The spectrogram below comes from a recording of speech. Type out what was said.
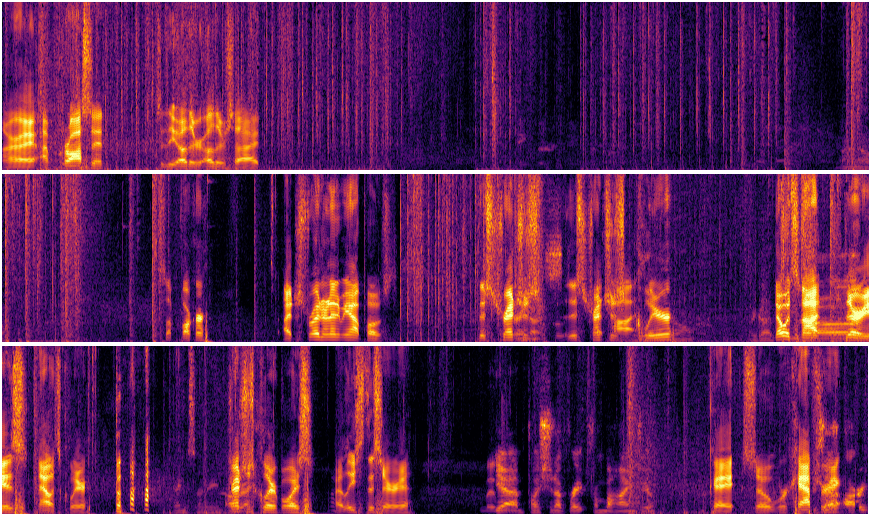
All right, I'm crossing to the other other side. I know. What's up, fucker? I destroyed an enemy outpost. This trench Very is nice. this trench is hot. clear. No. I got No, it's two. not. there Uh, he is. Now it's clear. Thanks, I mean. Trench Okay. is clear, boys. At least this area. Moving. Yeah, I'm pushing up right from behind you. Okay, so we're Is capturing. our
